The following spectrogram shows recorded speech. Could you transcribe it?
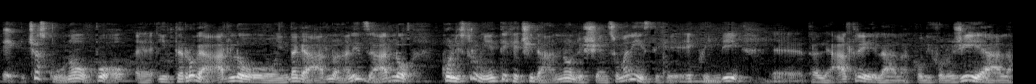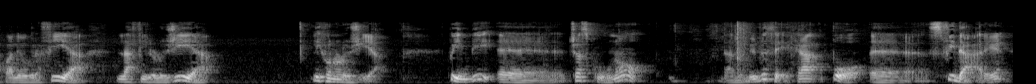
E ciascuno può eh, interrogarlo, indagarlo, analizzarlo con gli strumenti che ci danno le scienze umanistiche e quindi eh, tra le altre la, la codicologia, la paleografia, la filologia, l'iconologia. Quindi eh, ciascuno dalla biblioteca può eh, sfidare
